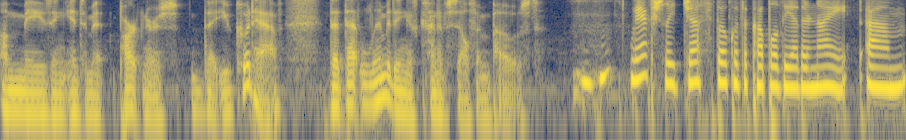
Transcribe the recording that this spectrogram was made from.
amazing intimate partners that you could have that that limiting is kind of self-imposed mm-hmm. we actually just spoke with a couple the other night um,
